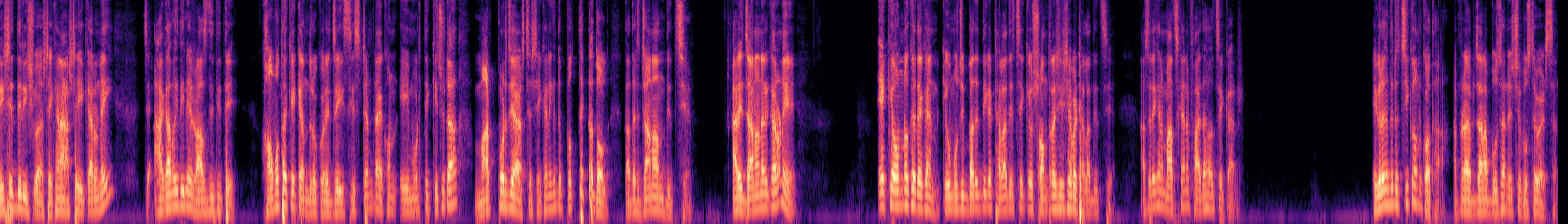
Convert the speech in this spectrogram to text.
নিষিদ্ধের ইস্যু আসে? এখানে আসে এই কারণেই যে আগামী দিনের রাজনীতিতে ক্ষমতাকে কেন্দ্র করে যে সিস্টেমটা এখন এই মুহূর্তে কিছুটা মাঠ পর্যায়ে আসছে, সেখানে কিন্তু প্রত্যেকটা দল তাদের জানান দিচ্ছে। আর এই জানানের কারণে একে অন্যকে দেখেন, কেউ মুজিববাদের দিকে ঠেলা দিচ্ছে, কেউ সন্ত্রাসী হিসেবে ঠেলা দিচ্ছে। আসলে এখানে মাঝখানে ফায়দা হচ্ছে কার? এগুলো কিন্তু একটা চিকন কথা। আপনারা যারা বোঝান নিশ্চয়ই বুঝতে পারছেন।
